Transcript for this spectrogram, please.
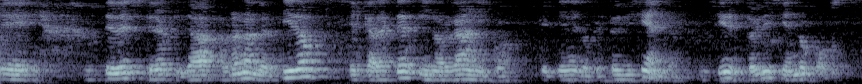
Eh, ustedes creo que ya habrán advertido el carácter inorgánico que tiene lo que estoy diciendo. Es decir, estoy diciendo cosas.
